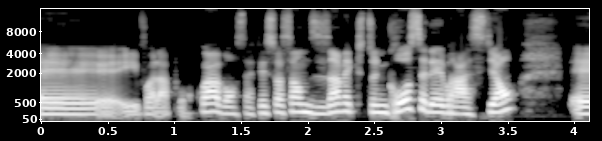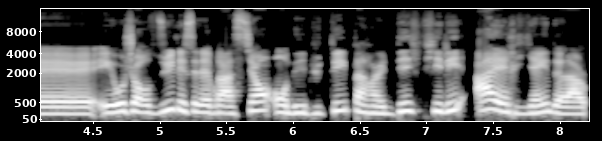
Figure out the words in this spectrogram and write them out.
et voilà pourquoi. Bon, ça fait 70 ans, c'est une grosse célébration. et aujourd'hui, les célébrations ont débuté par un défilé aérien de la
